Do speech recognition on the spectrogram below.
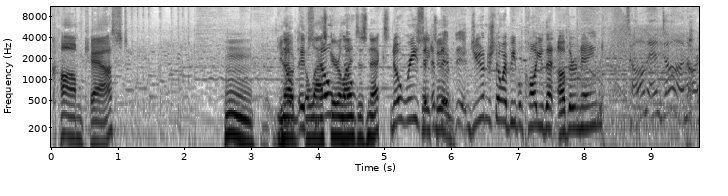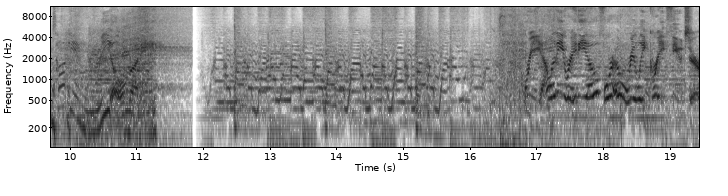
Comcast. Hmm. You Now, know, Alaska no- Airlines no- is next. No reason. Stay tuned. uh, Do you understand why people call you that other name? Tom and Don are talking real money. Reality radio for a really great future.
